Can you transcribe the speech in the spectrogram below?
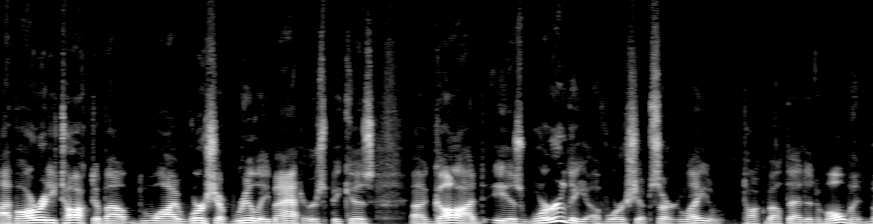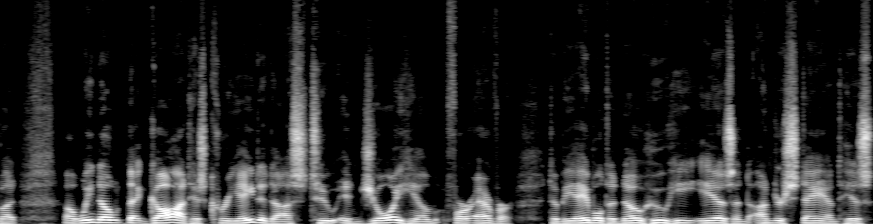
I've already talked about why worship really matters because uh, God is worthy of worship, certainly talk about that in a moment. But uh, we note that God has created us to enjoy Him forever, to be able to know who He is and understand His.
